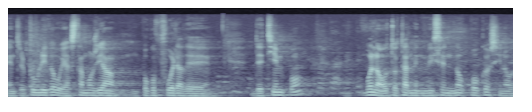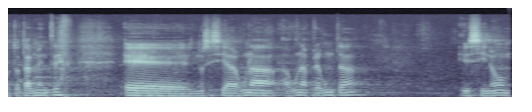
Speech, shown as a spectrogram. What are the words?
entre el público, ya estamos ya un poco fuera de, de tiempo. Bueno, totalmente, me dicen no poco, sino totalmente. Eh, no sé si hay alguna, alguna pregunta. Y si no,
